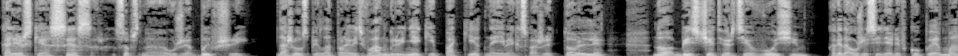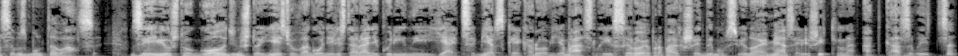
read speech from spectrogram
Коллежский асессор, собственно, уже бывший, даже успел отправить в Англию некий пакет на имя госпожи Толле, но без четверти восемь, когда уже сидели в купе, Масса взбунтовался. Заявил, что голоден, что есть в вагоне-ресторане куриные яйца, мерзкое коровье масло и сырое пропахшее дымом свиное мясо решительно отказывается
